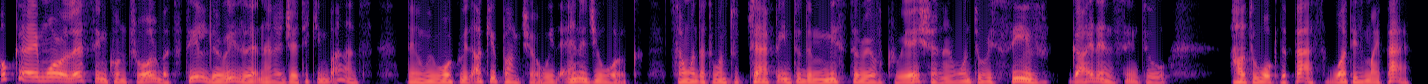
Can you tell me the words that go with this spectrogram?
okay, more or less in control, but still there is an energetic imbalance. Then we work with acupuncture, with energy work. Someone that want to tap into the mystery of creation and want to receive guidance into how to walk the path. What is my path?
